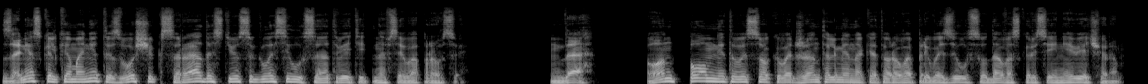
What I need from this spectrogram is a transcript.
За несколько монет извозчик с радостью согласился ответить на все вопросы. Да, он помнит высокого джентльмена, которого привозил сюда в воскресенье вечером.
